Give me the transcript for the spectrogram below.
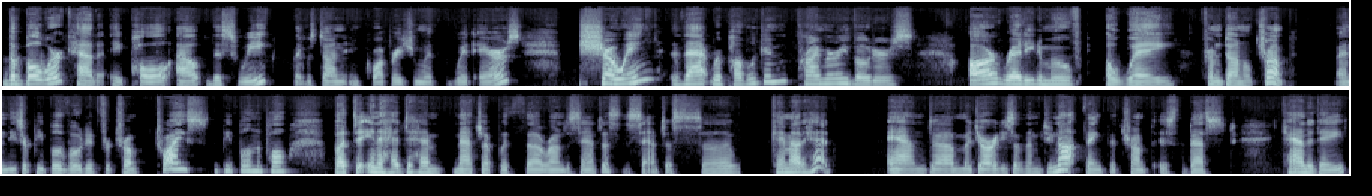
The Bulwark had a poll out this week that was done in cooperation with Whit Ayres showing that Republican primary voters are ready to move away from Donald Trump. And these are people who voted for Trump twice, the people in the poll, but in a head to head matchup with uh, Ron DeSantis, DeSantis uh, came out ahead. And uh, majorities of them do not think that Trump is the best candidate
